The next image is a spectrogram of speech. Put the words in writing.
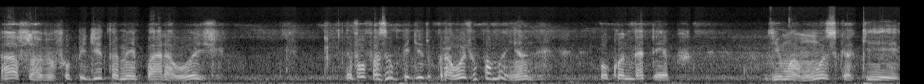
Ah, Flávio, eu vou pedir também para hoje. Eu vou fazer um pedido para hoje ou para amanhã, né? Ou quando der tempo. De uma música que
